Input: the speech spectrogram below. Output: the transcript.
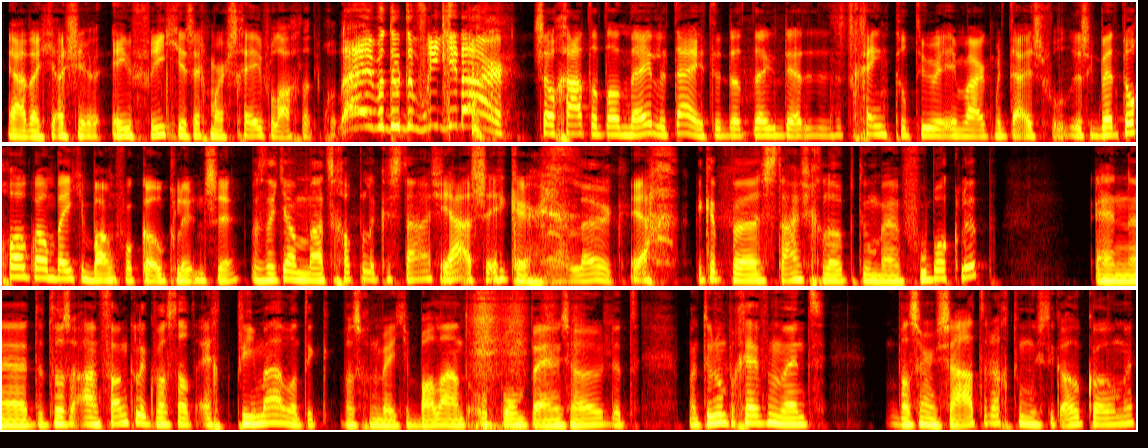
Ja, dat je als je één frietje zeg maar scheef lag, dat nee, wat doet een frietje daar? Zo gaat dat dan de hele tijd. Dat, dat, dat is geen cultuur in waar ik me thuis voel. Dus ik ben toch ook wel een beetje bang voor kooklunsen. Was dat jouw maatschappelijke stage? Ja, zeker. Ja, leuk. Ja. Ik heb eh, stage gelopen toen bij een voetbalclub. En eh, dat was aanvankelijk was dat echt prima, want ik was gewoon een beetje ballen aan het oppompen en zo. Dat, maar toen op een gegeven moment was er een zaterdag, toen moest ik ook komen.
